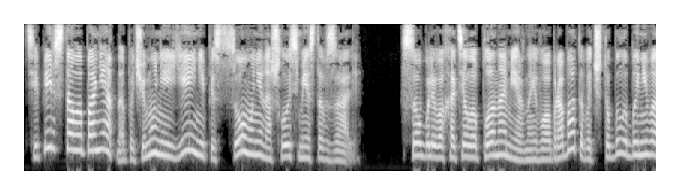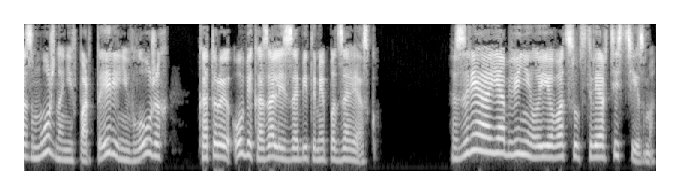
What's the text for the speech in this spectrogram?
Теперь стало понятно, почему ни ей, ни Песцову не нашлось места в зале. Соболева хотела планомерно его обрабатывать, что было бы невозможно ни в партере, ни в ложах, которые обе казались забитыми под завязку. Зря я обвинила ее в отсутствии артистизма.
